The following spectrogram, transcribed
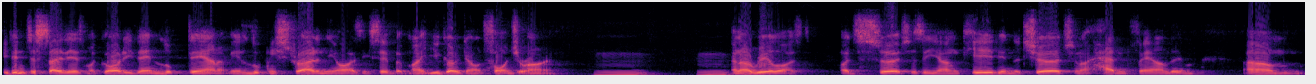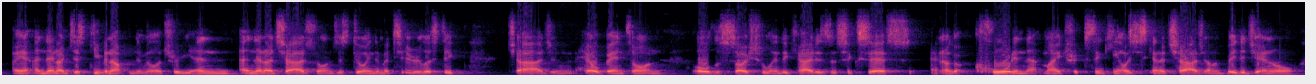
he didn't just say, there's my God. He then looked down at me and looked me straight in the eyes and he said, but mate, you got to go and find your own. And I realised I'd searched as a young kid in the church and I hadn't found him. Um, and, and then I'd just given up in the military and, and then I charged on just doing the materialistic charge and hell bent on all the social indicators of success. And I got caught in that matrix thinking I was just going to charge on and be the general.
